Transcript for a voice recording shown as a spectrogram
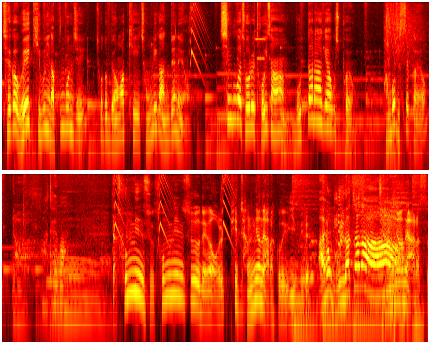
제가 왜 기분이 나쁜 건지 저도 명확히 정리가 안 되네요. 친구가 저를 더 이상 못 따라하게 하고 싶어요. 방법 있을까요? 와 대박. 야 손민수, 손민수 내가 얼핏 작년에 알았거든 이 의미를. 아 형 몰랐잖아. 작년에 알았어.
